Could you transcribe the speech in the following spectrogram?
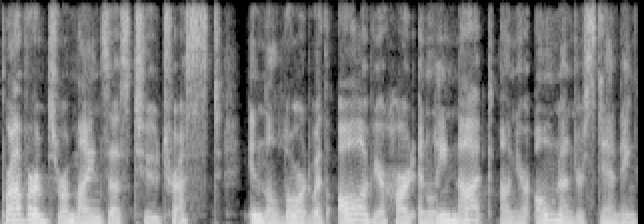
Proverbs reminds us to trust in the Lord with all of your heart and lean not on your own understanding,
